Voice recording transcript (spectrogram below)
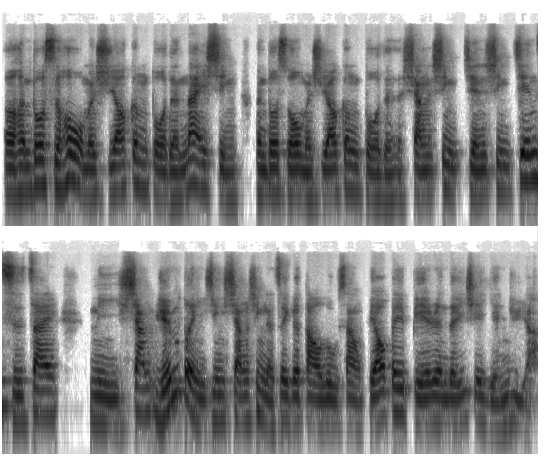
呃，很多时候我们需要更多的耐心，很多时候我们需要更多的相信、坚信、坚持在。你相原本已经相信的这个道路上，不要被别人的一些言语啊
